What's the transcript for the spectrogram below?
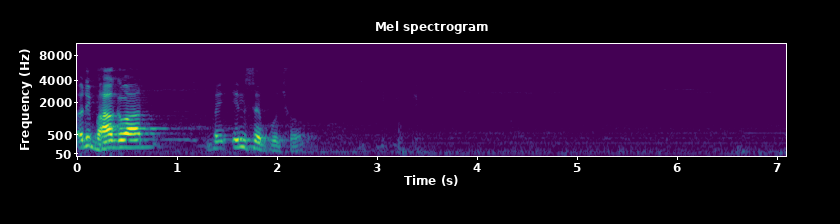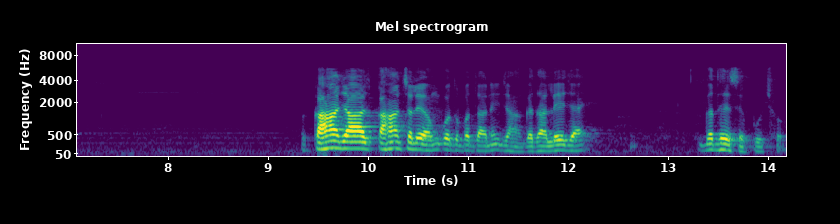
अरे भगवान, भाई, इनसे पूछो। कहाँ जा, कहाँ चले हमको तो पता नहीं, जहाँ गधा ले जाए, गधे से पूछो।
